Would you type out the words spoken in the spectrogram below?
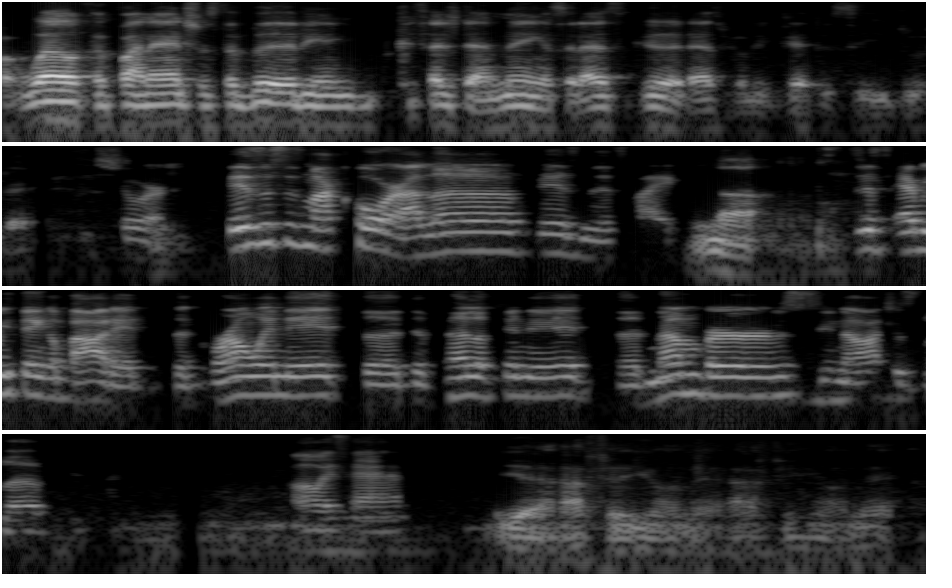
wealth and financial stability and touch that million. So that's good. That's really good to see you do that. Sure. Business is my core. I love business. Like, nah. just everything about it. The growing it, the developing it, the numbers. You know, I just love it. Always have. Yeah, I feel you on that. I feel you on that. I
